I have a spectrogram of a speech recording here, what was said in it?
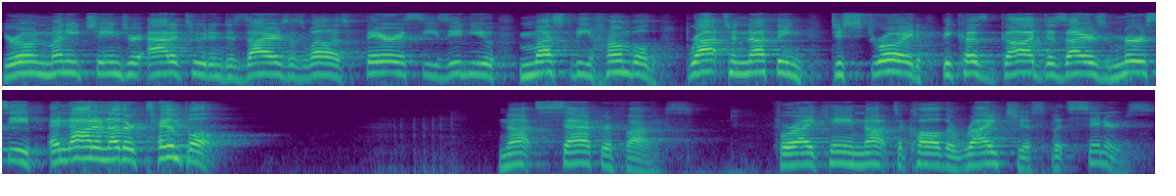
Your own money changer attitude and desires, as well as Pharisees in you, must be humbled, brought to nothing, destroyed, because God desires mercy and not another temple, not sacrifice. For I came not to call the righteous, but sinners.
